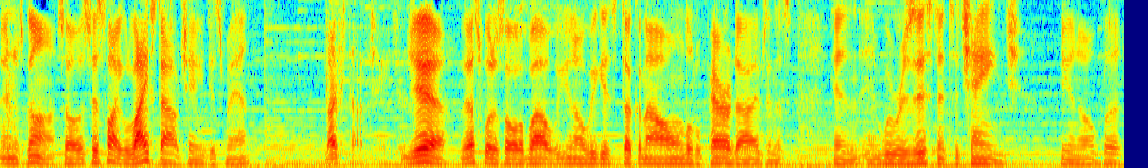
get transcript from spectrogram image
and it's gone. So it's just like lifestyle changes, man. Lifestyle changes. Yeah, that's what it's all about. You know, we get stuck in our own little paradigms, and it's and and we're resistant to change. You know, but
